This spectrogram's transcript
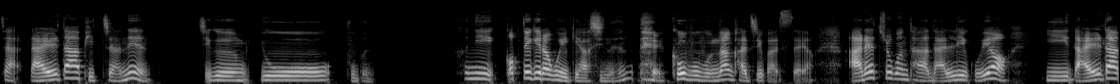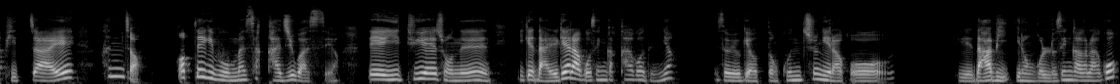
자, 날다 비자는 지금 요 부분 흔히 껍데기라고 얘기하시는 네, 그 부분만 가지고 왔어요. 아래쪽은 다 날리고요. 이 날다 비자의 흔적, 껍데기 부분만 싹 가지고 왔어요. 근데 이 뒤에 저는 이게 날개라고 생각하거든요. 그래서 여기 어떤 곤충이라고 나비 이런 걸로 생각을 하고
